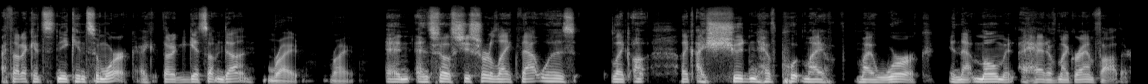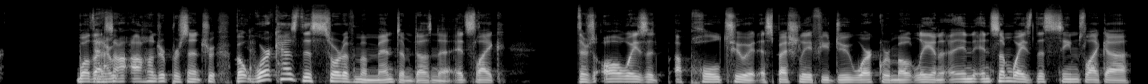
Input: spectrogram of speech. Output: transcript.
I thought I could sneak in some work. I thought I could get something done." Right, right. And and so she's sort of like that was like uh, like I shouldn't have put my my work in that moment ahead of my grandfather. Well, that's a hundred percent true. But yeah. work has this sort of momentum, doesn't it? It's like there's always a, a pull to it, especially if you do work remotely. And in in some ways, this seems like a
